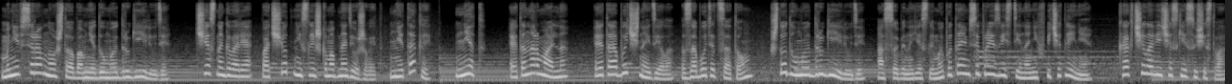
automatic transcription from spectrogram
«мне все равно, что обо мне думают другие люди». Честно говоря, подсчет не слишком обнадеживает, не так ли? Нет, это нормально. Это обычное дело – заботиться о том, что думают другие люди, особенно если мы пытаемся произвести на них впечатление. Как человеческие существа,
